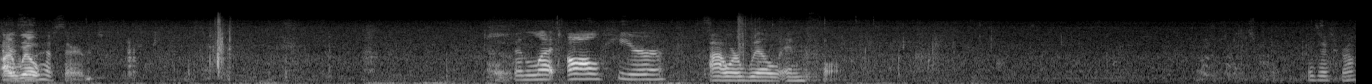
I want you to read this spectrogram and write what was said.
I will. you have served? Then let all hear our will in full. Is there a scroll?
